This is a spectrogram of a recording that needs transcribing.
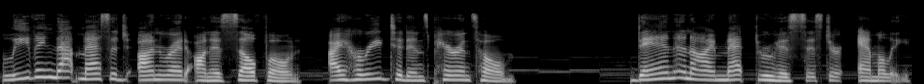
Leaving that message unread on his cell phone, I hurried to Dan's parents' home. Dan and I met through his sister, Emily.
